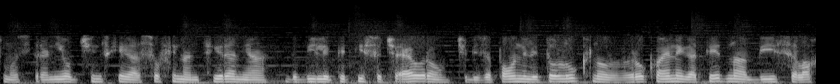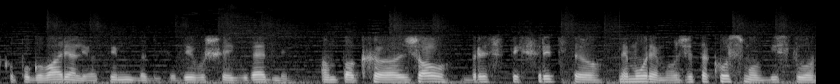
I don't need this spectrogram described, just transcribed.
smo strani občinskega sofinanciranja dobili 5000 evrov. Če bi zapolnili to luknjo v roku enega tedna, bi se lahko pogovarjali o tem, da bi zadevo še izvedli. Ampak eh, žal, brez teh sredstev ne moremo. Že tako smo v bistvu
